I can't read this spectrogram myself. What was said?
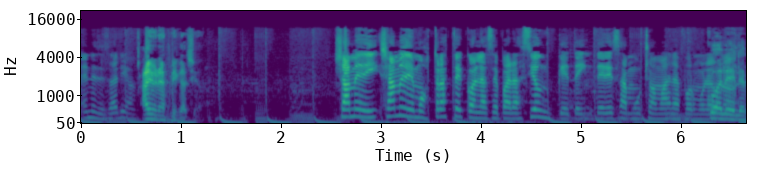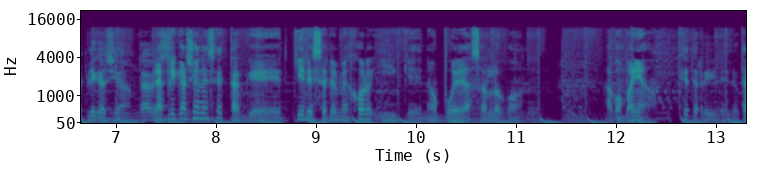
¿es necesario? Hay una explicación. Ya me, di- ya me demostraste con la separación que te interesa mucho más la Fórmula 1. ¿Cuál es la explicación, Gaby? La explicación es esta, que quiere ser el mejor y que no puede hacerlo con acompañado. Qué terrible, loco.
